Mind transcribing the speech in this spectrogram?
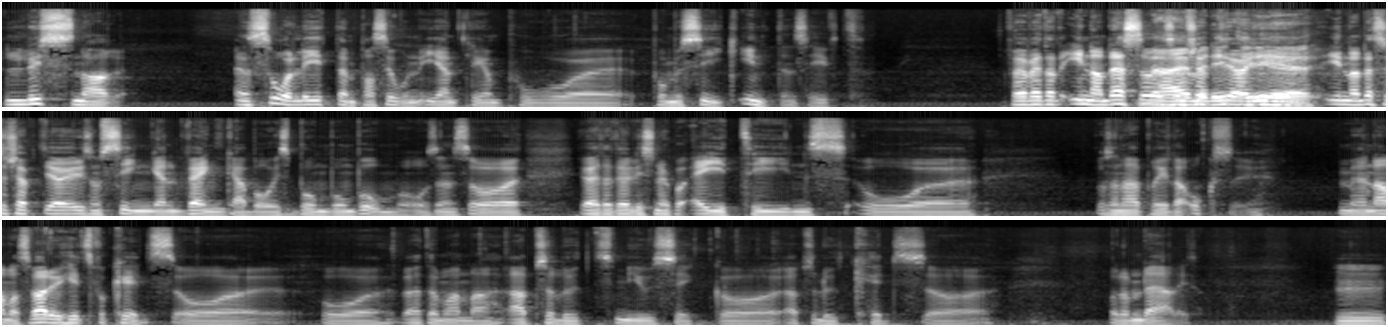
lyssnar en så liten person egentligen på, på musik intensivt? För jag vet att innan dess så, Nej, så men köpte jag ju, innan dess så köpte jag ju liksom singeln Venga Boys Boom Boom Boom. Och sen så, jag vet att jag lyssnade på A-Teens och, och sådana här prylar också ju. Men annars var det ju Hits for Kids och, och vad heter de andra? Absolute Music och Absolute Kids och, och de där liksom. Mm.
